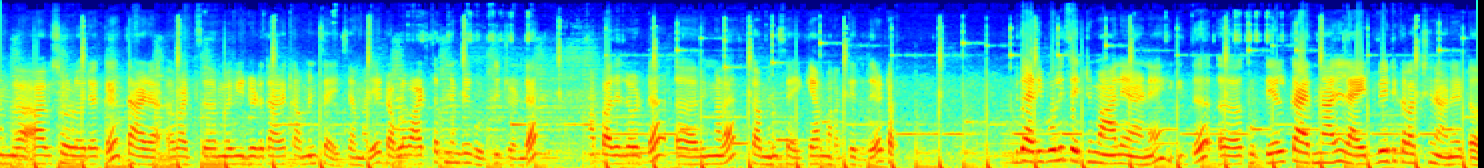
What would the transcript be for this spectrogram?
നമ്മൾ ആവശ്യമുള്ളവരൊക്കെ താഴെ വാട്സപ്പ് നമ്മളെ വീഡിയോയുടെ താഴെ കമന്റ്സ് അയച്ചാൽ മതി കേട്ടോ. നമ്മൾ വാട്സപ്പ് നമ്പർ കൊടുത്തിട്ടുണ്ട്. അപ്പോൾ അതിലോട്ട് നിങ്ങൾ കമന്റ്സ് അയക്കാൻ മറക്കരുത് കേട്ടോ. ഇത് അടിപൊളി സെറ്റ് മാലയാണ്. ഇത് കുട്ടികൾക്കായിരുന്നാലും ലൈറ്റ് വെയിറ്റ് ആണ് കേട്ടോ.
